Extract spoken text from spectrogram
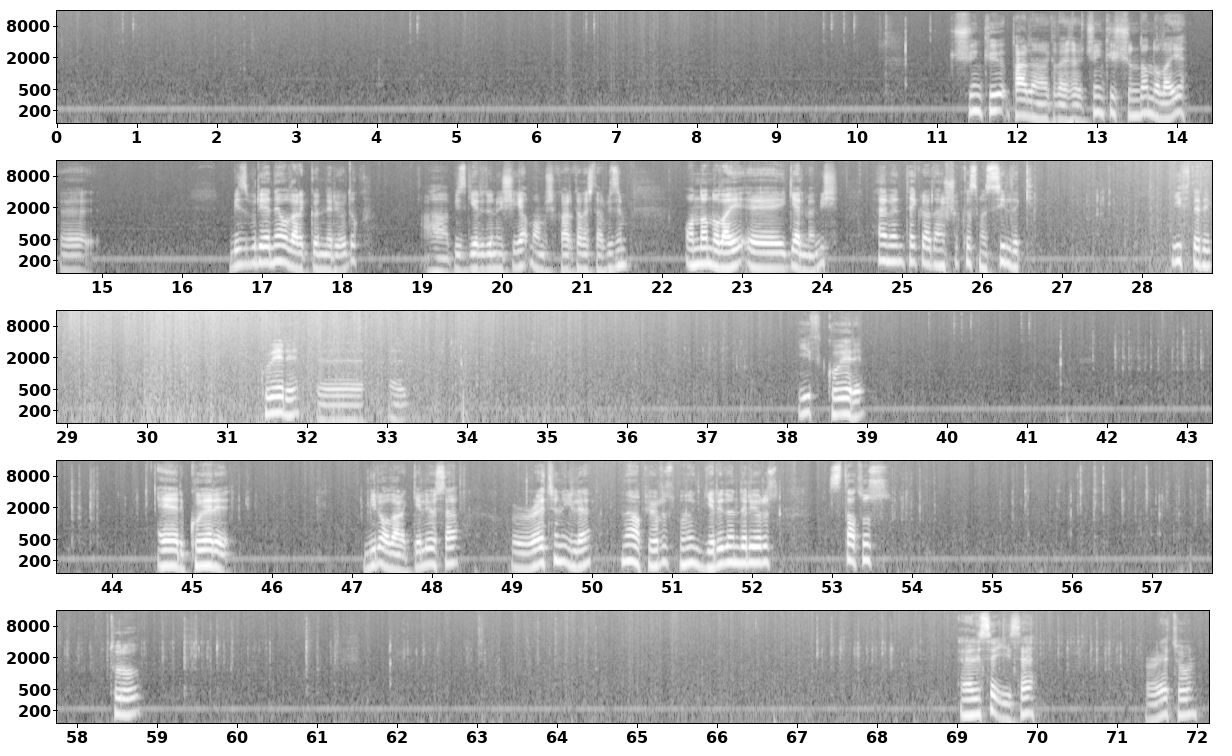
Çünkü pardon arkadaşlar çünkü şundan dolayı e, biz buraya ne olarak gönderiyorduk? Aha, biz geri dönüşü yapmamıştık arkadaşlar. Bizim ondan dolayı e, gelmemiş. Hemen tekrardan şu kısmı sildik. If dedik. Query e, evet. If query eğer query 1 olarak geliyorsa return ile ne yapıyoruz? Bunu geri döndürüyoruz. Status true else ise return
